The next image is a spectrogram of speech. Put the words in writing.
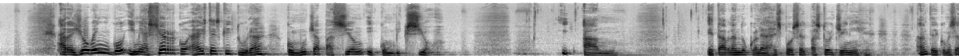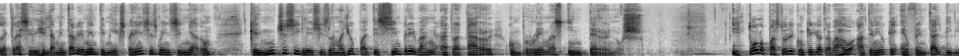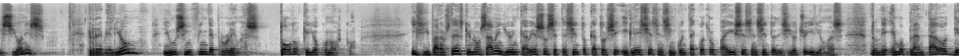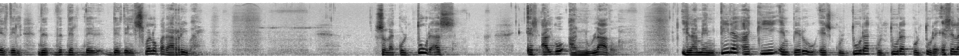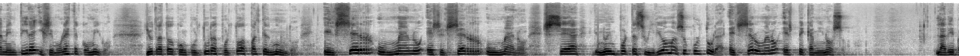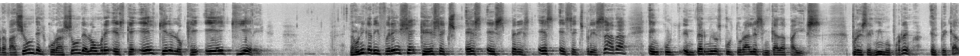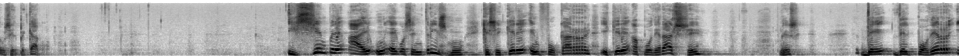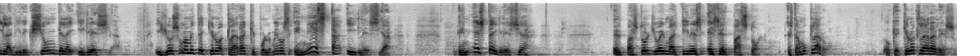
Ahora yo vengo y me acerco a esta escritura con mucha pasión y convicción estaba hablando con la esposa del pastor Jenny antes de comenzar la clase. Dije, lamentablemente mi experiencia me ha enseñado que en muchas iglesias la mayor parte siempre van a tratar con problemas internos. Y todos los pastores con que yo he trabajado han tenido que enfrentar divisiones, rebelión y un sinfín de problemas. Todo que yo conozco. Y si para ustedes que no saben, yo encabezo 714 iglesias en 54 países, en 118 idiomas, donde hemos plantado desde el, desde el suelo para arriba. Son las culturas es algo anulado y la mentira aquí en Perú es cultura, cultura, cultura. Esa es la mentira y se molesta conmigo. Yo trato con culturas por todas partes del mundo. El ser humano es el ser humano. Sea, no importa su idioma, su cultura, el ser humano es pecaminoso. La depravación del corazón del hombre es que él quiere lo que él quiere la única diferencia que es, es, es, expresada en, en términos culturales en cada país. Pero es el mismo problema. El pecado es el pecado. Y siempre hay un egocentrismo que se quiere enfocar y quiere apoderarse. ¿ves? de, del poder y la dirección de la iglesia. Y yo solamente quiero aclarar que por lo menos en esta iglesia, en esta iglesia, el pastor Joel Martínez es el pastor. ¿Estamos claros? Ok, quiero aclarar eso.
